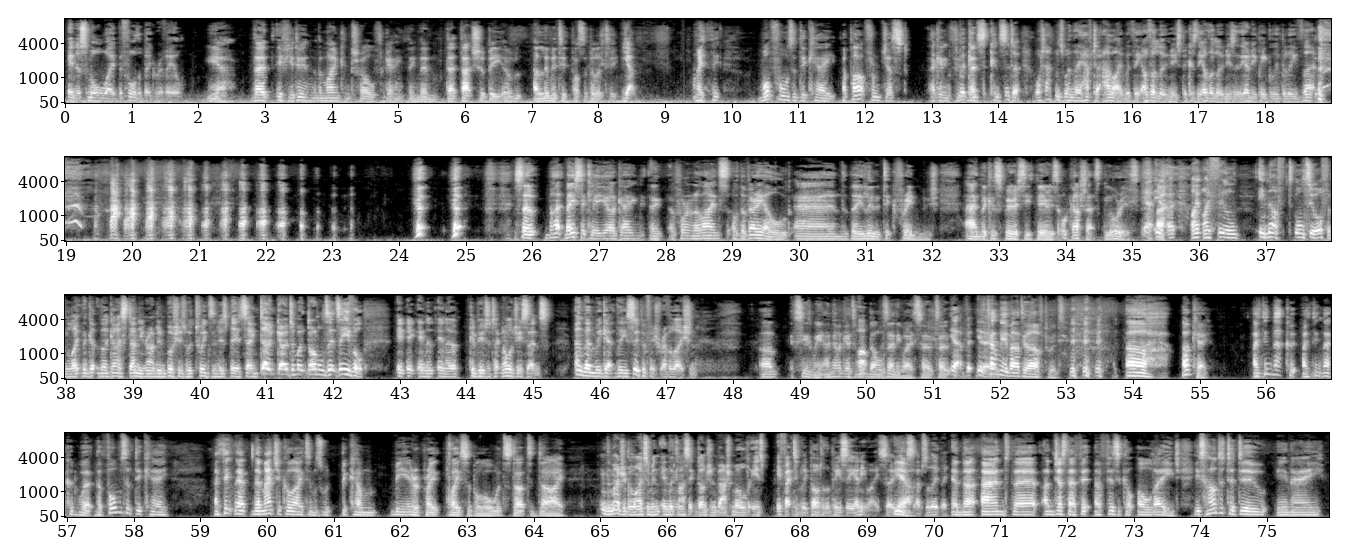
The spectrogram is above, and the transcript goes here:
in a small way before the big reveal. Yeah. That if you're doing the mind control forgetting thing, then that that should be a, a limited possibility. Yeah, I think what Falls of Decay, apart from just getting but cons- consider what happens when they have to ally with the other loonies because the other loonies are the only people who believe them. so but basically you're going uh, for an alliance of the very old and the lunatic fringe and the conspiracy theories. Oh gosh, that's glorious. Yeah, yeah. I, I- feel enough all too often like the the guy standing around in bushes with twigs in his beard saying, "Don't go to McDonald's, it's evil," in in, in, a, in a computer technology sense. And then we get the superfish revelation. Um, excuse me, I never go to McDonald's anyway, so so Oh. Yeah, but you know, Tell me about it afterwards. uh, okay. I think that could. I think that could work. The forms of decay. I think that the magical items would become be irreplaceable or would start to die. the magical item in, in the classic Dungeon Bash mold is effectively part of the PC anyway. So yes, Yeah. absolutely. And uh, and their and just their fi- a physical old age. It's harder to do in a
